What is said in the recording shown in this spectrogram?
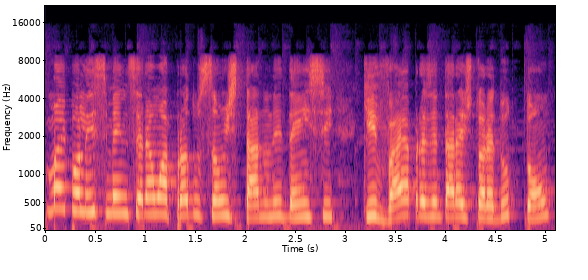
My Policeman será uma produção estadunidense que vai apresentar a história do Tom,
